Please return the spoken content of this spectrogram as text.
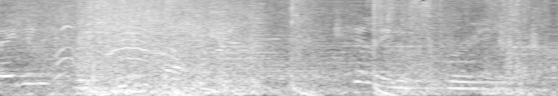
Plating. Killing spree.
